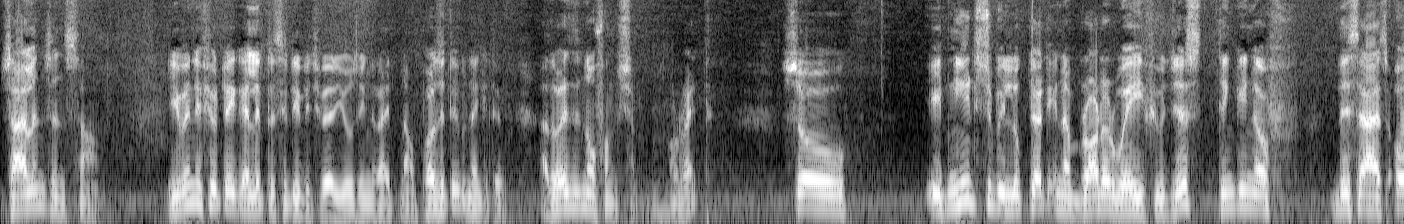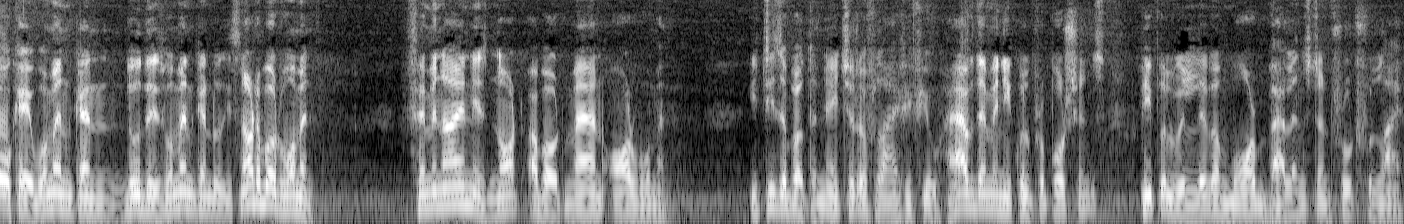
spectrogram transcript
silence and sound. Even if you take electricity which we are using right now, positive, negative, otherwise there's no function, mm-hmm. all right? So, it needs to be looked at in a broader way. If you're just thinking of this as, "Oh, okay, women can do this, women can do this, it's not about women. Feminine is not about man or woman. It is about the nature of life. If you have them in equal proportions, people will live a more balanced and fruitful life.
